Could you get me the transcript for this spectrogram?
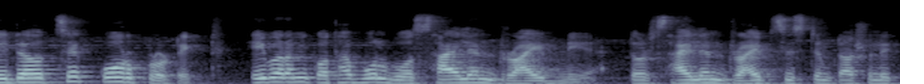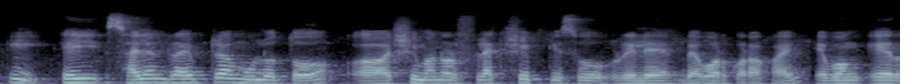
এইটা হচ্ছে কোর প্রোটেক্ট এবার আমি কথা বলব সাইলেন্ট ড্রাইভ নিয়ে। তো সাইলেন্ট ড্রাইভ সিস্টেমটা আসলে কি? এই সাইলেন্ট ড্রাইভটা মূলত সীমানোর ফ্ল্যাগশিপ কিছু রিলে ব্যবহার করা হয় এবং এর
